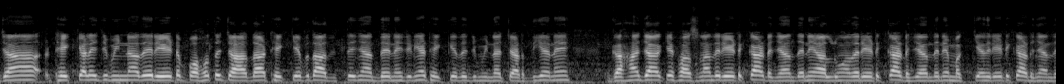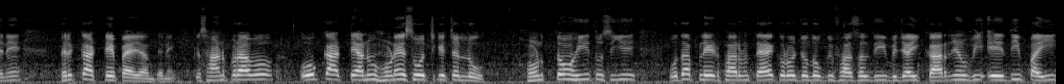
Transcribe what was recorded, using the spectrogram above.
ਜਾਂ ਠੇਕੇ ਵਾਲੀ ਜ਼ਮੀਨਾਂ ਦੇ ਰੇਟ ਬਹੁਤ ਜ਼ਿਆਦਾ ਠੇਕੇ ਵਧਾ ਦਿੱਤੇ ਜਾਂਦੇ ਨੇ, ਜਿਹੜੀਆਂ ਠੇਕੇ ਤੇ ਜ਼ਮੀਨਾਂ ਚੜਦੀਆਂ ਨੇ। ਗਾਹਾਂ ਜਾ ਕੇ ਫਸਲਾਂ ਦੇ ਰੇਟ ਘਟ ਜਾਂਦੇ ਨੇ, ਆਲੂਆਂ ਦੇ ਰੇਟ ਘਟ ਜਾਂਦੇ ਨੇ, ਮੱਕੀਆਂ ਦੇ ਰੇਟ ਘਟ ਜਾਂਦੇ ਨੇ, ਫਿਰ ਘਾਟੇ ਪੈ ਜਾਂਦੇ ਨੇ। ਕਿਸਾਨ ਭਰਾਵੋ, ਉਹ ਘਾਟਿਆਂ ਨੂੰ ਹੁਣੇ ਸੋਚ ਕੇ ਚੱਲੋ। ਹੁਣ ਤੋਂ ਹੀ ਤੁਸੀਂ ਉਹਦਾ ਪਲੇਟਫਾਰਮ ਤੈਅ ਕਰੋ, ਜਦੋਂ ਕੋਈ ਫਸਲ ਦੀ ਬਿਜਾਈ ਕਰ ਰਹੇ ਹੋ ਵੀ ਇਹਦੀ ਭਾਈ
